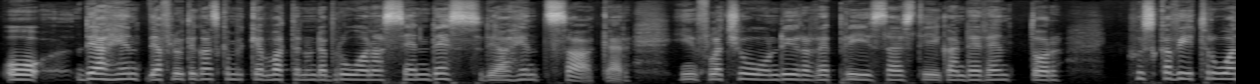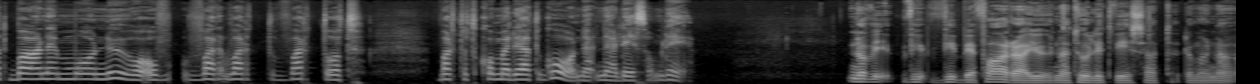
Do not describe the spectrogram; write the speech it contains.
Och det har, hänt, det har flutit ganska mycket vatten under broarna sedan dess. Det har hänt saker. Inflation, dyrare priser, stigande räntor. Hur ska vi tro att barnen mår nu och vart, vartåt, vartåt kommer det att gå när, när det är som det är? No, vi, vi, vi befarar ju naturligtvis att de här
